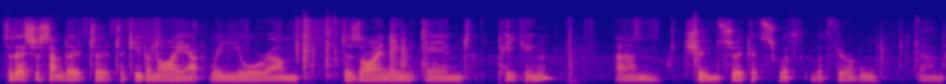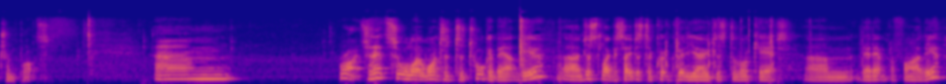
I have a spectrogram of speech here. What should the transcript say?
So that's just something to, to, to keep an eye out when you're um, designing and peaking um, tuned circuits with, with variable um, trim pots. Um, right, so that's all I wanted to talk about there. Uh, just like I say, just a quick video just to look at um, that amplifier there.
